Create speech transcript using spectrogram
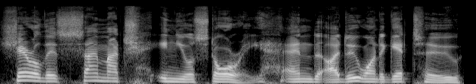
Cheryl, there's so much in your story, and I do want to get to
